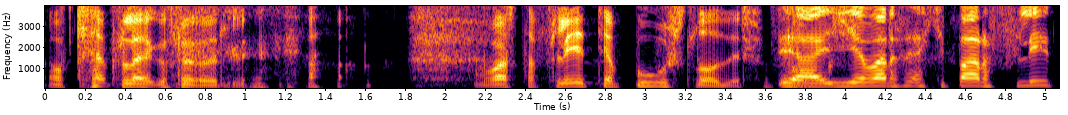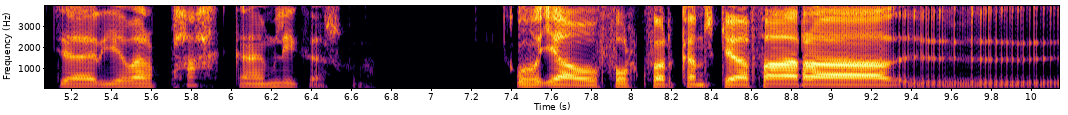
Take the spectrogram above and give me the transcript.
á kemlaðið flugulli og varst að flytja búslóðir. Já, ég var ekki bara að flytja þér, ég var að pakka þeim líka sko. Og já, og fólk var kannski að fara uh,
